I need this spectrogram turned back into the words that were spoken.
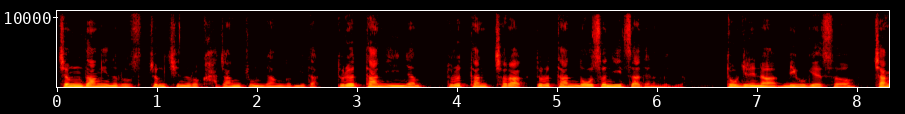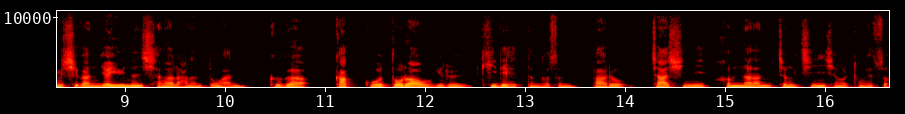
정당인으로서 정치인으로 가장 중요한 겁니다. 뚜렷한 이념, 뚜렷한 철학, 뚜렷한 노선이 있어야 되는 거죠. 독일이나 미국에서 장시간 여유 있는 생활을 하는 동안 그가 갖고 돌아오기를 기대했던 것은 바로 자신이 험난한 정치 인생을 통해서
